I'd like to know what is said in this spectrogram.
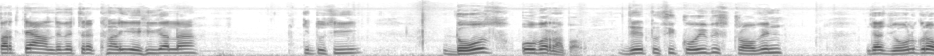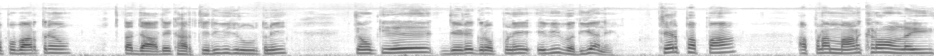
ਪਰ ਧਿਆਨ ਦੇ ਵਿੱਚ ਰੱਖਣ ਵਾਲੀ ਇਹੀ ਗੱਲ ਹੈ ਕਿ ਤੁਸੀਂ ਡੋਜ਼ ਓਵਰ ਨਾ ਪਾਓ। ਜੇ ਤੁਸੀਂ ਕੋਈ ਵੀ ਸਟ੍ਰੋਵਿਨ ਜਾਂ ਜੋਲ ਗਰੁੱਪ ਵਰਤ ਰਹੇ ਹੋ, ਤਾਂ ਜ਼ਿਆਦਾ ਖਰਚੇ ਦੀ ਵੀ ਜ਼ਰੂਰਤ ਨਹੀਂ, ਕਿਉਂਕਿ ਇਹ ਜਿਹੜੇ ਗਰੁੱਪ ਨੇ, ਇਹ ਵੀ ਵਧੀਆ ਨੇ। ਸਿਰਫ ਆਪਾਂ ਆਪਣਾ ਮਨ ਖੜਾਉਣ ਲਈ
